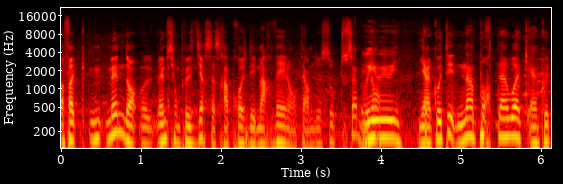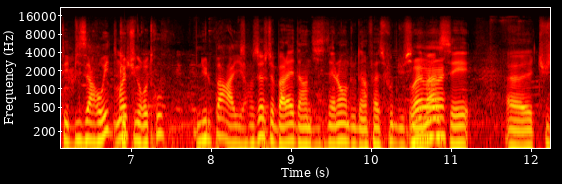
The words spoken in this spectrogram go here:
Enfin, même dans, euh, même si on peut se dire, ça se rapproche des Marvel en termes de saut, tout ça. Mais Oui, non. oui, oui. Il y a un côté n'importe nawak et un côté bizarroïde Moi, que tu ne retrouves nulle part C'est ailleurs. pour ça que je te parlais d'un Disneyland ou d'un fast-food du cinéma. ouais, ouais. C'est euh, tu,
